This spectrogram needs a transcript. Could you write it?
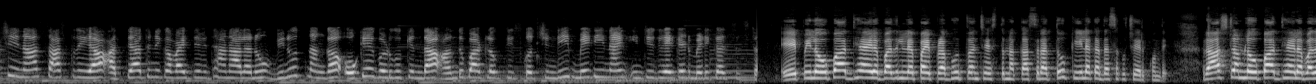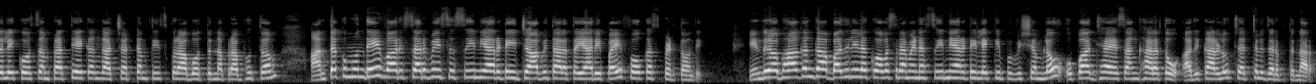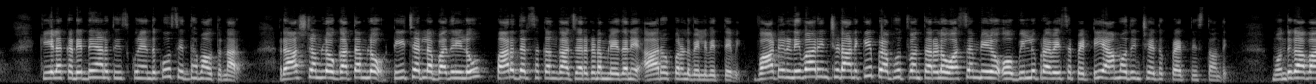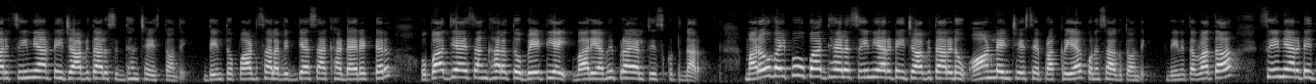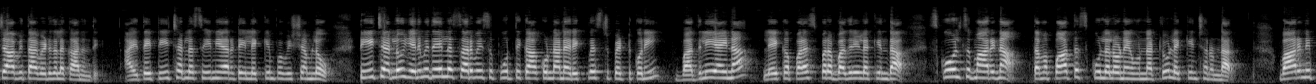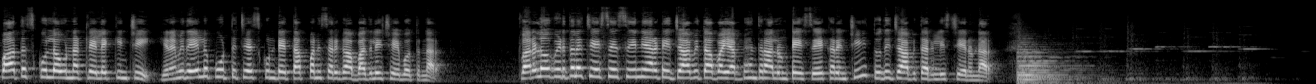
ప్రాచీన శాస్త్రీయ అత్యాధునిక వైద్య విధానాలను వినూత్నంగా ఒకే గొడుగు కింద అందుబాటులోకి తీసుకొచ్చింది medi nine integrated medical system. ఏపీలో ఉపాధ్యాయుల బదిలీలపై ప్రభుత్వం చేస్తున్న కసరత్తు కీలక దశకు చేరుకుంది. రాష్ట్రంలో ఉపాధ్యాయుల బదిలీ కోసం ప్రత్యేకంగా చట్టం తీసుకురాబోతున్న ప్రభుత్వం అంతకుముందే వారి సర్వీస్ సీనియారిటీ జాబితాల తయారీపై ఫోకస్ పెడుతోంది. ఇందులో భాగంగా బదిలీలకు అవసరమైన సీనియారిటీ లెక్కింపు విషయంలో ఉపాధ్యాయ సంఘాలతో అధికారులు చర్చలు జరుపుతున్నారు. కీలక నిర్ణయాలు తీసుకునేందుకు సిద్ధమవుతున్నారు. రాష్ట్రంలో గతంలో టీచర్ల బదిలీలు పారదర్శకంగా జరగడం లేదనే ఆరోపణలు వెల్లువెత్తేవి. వాటిని నివారించడానికి ప్రభుత్వం త్వరలో అసెంబ్లీలో ఓ బిల్లు ప్రవేశపెట్టి ఆమోదించేందుకు ప్రయత్నిస్తోంది. ముందుగా వారి సీనియారిటీ జాబితాలు సిద్ధం చేస్తోంది దీంతో పాఠశాల విద్యాశాఖ డైరెక్టర్ ఉపాధ్యాయ సంఘాలతో భేటీ అయి వారి అభిప్రాయాలు తీసుకుంటున్నారు. మరోవైపు ఉపాధ్యాయుల సీనియారిటీ జాబితాలను ఆన్లైన్ చేసే ప్రక్రియ కొనసాగుతుంది. దీని తర్వాత సీనియారిటీ జాబితా విడుదల కానుంది. అయితే టీచర్ల సీనియారిటీ లెక్కింపు విషయంలో టీచర్లు ఎనిమిదేళ్ళ సర్వీసు పూర్తి కాకుండానే రిక్వెస్ట్ పెట్టుకుని బదిలీ అయినా లేక పరస్పర బదిలీల కింద స్కూల్స్ మారినా తమ పాత స్కూళ్ళలోనే ఉన్నట్లు లెక్కించనున్నారు. వారిని పాత స్కూల్లో ఉన్నట్లే లెక్కించి ఎనిమిదేళ్ళు పూర్తి చేసుకుంటే తప్పనిసరిగా బదిలీ చేయబోతున్నారు. త్వరలో విడుదల చేసే సీనియారిటీ జాబితాపై అభ్యంతరాలుంటే సేకరించి తుది జాబితా రిలీజ్ చేయనున్నారు.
